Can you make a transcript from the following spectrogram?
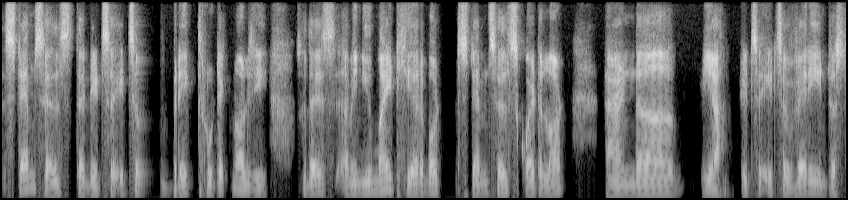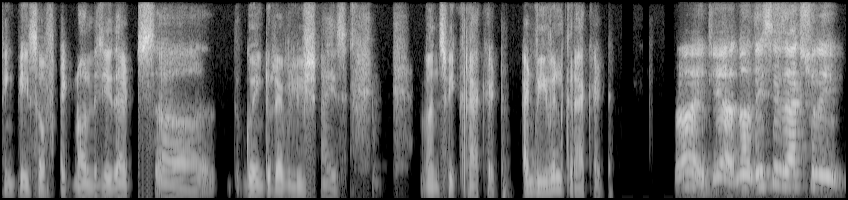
stem cells that it's a it's a breakthrough technology so there's i mean you might hear about stem cells quite a lot and uh, yeah it's a, it's a very interesting piece of technology that's uh, going to revolutionize once we crack it and we will crack it Right. Yeah. No, this is actually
